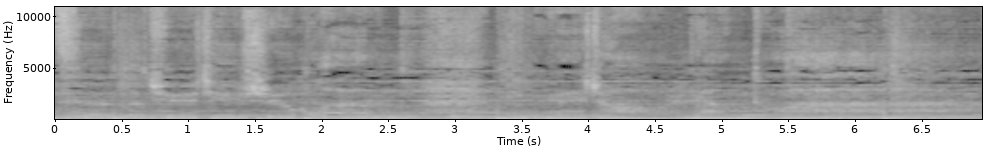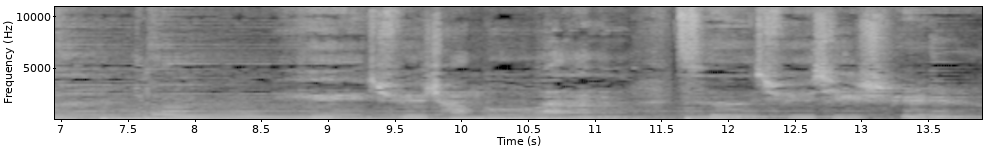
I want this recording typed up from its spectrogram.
此去几时还明月照两端一曲唱不完此去几时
